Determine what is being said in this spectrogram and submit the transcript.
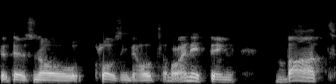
That there's no closing the hotel or anything. But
